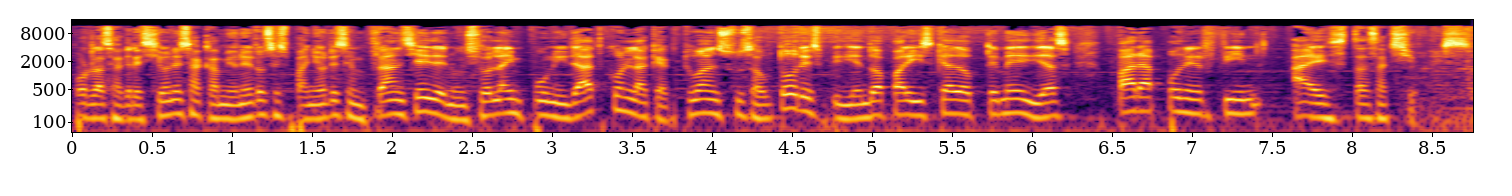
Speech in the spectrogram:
por las agresiones a camioneros españoles en Francia y denunció la impunidad con la que actúan sus autores, pidiendo a París que adopte medidas para poner fin a estas acciones.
